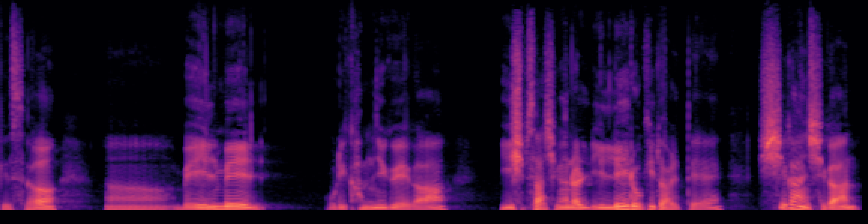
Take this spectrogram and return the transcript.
그래서 어, 매일매일 우리 감리교회가 24시간을 릴레이로 기도할 때 시간 시간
